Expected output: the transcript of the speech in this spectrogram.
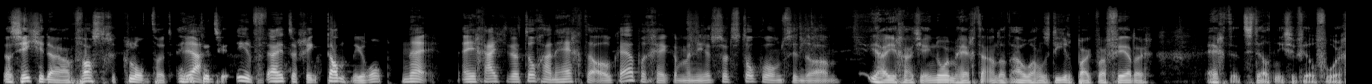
Dan zit je daaraan vastgeklonterd. En Ja. je kunt in feite geen kant meer op. nee. En je gaat je er toch aan hechten ook, hè, op een gekke manier. Een soort Stockholm-syndroom. Ja, je gaat je enorm hechten aan dat Oude Hans Dierenpark. Waar verder echt, het stelt niet zoveel voor.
